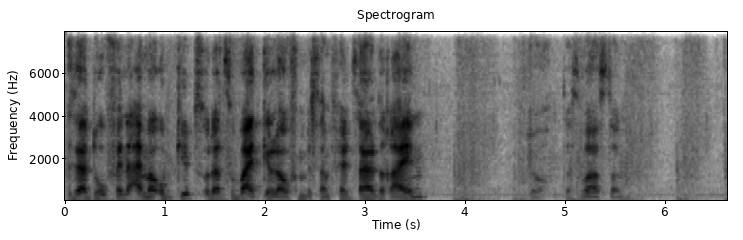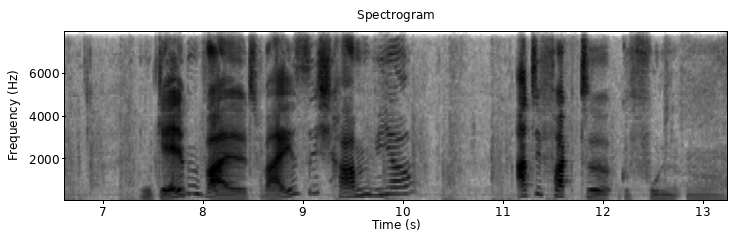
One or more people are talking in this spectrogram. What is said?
ist ja doof, wenn du einmal umkippst oder zu weit gelaufen bist. Dann fällst du halt rein das war's dann. Im gelben Wald, weiß ich, haben wir Artefakte gefunden.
